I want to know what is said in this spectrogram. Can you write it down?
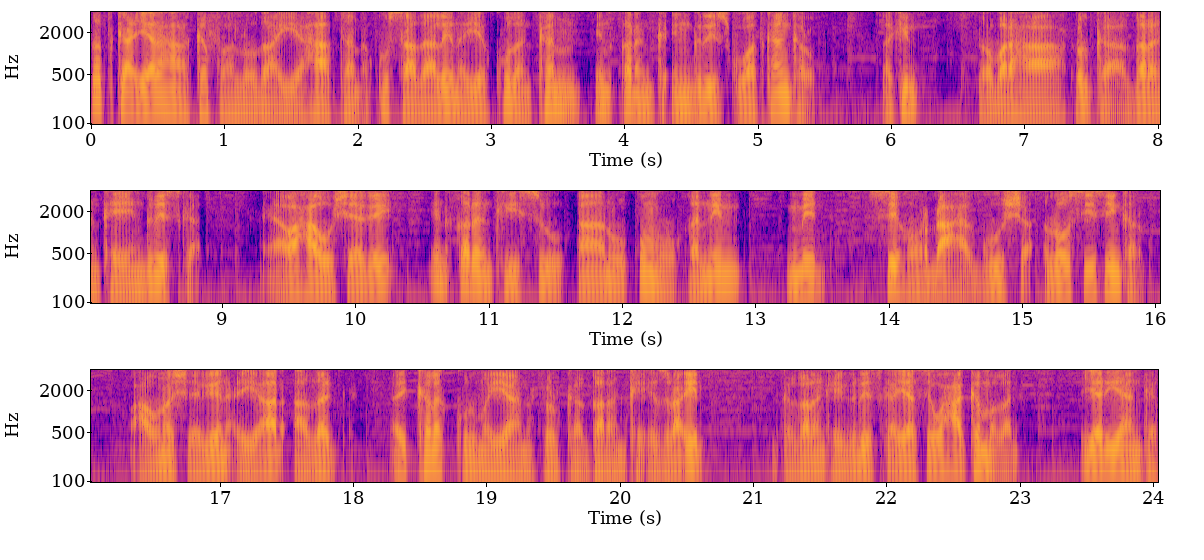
dadka ciyaaraha ka faallooda ayaa haatan ku saadaalinaya kulankan in qaranka ingiriisku adkaan karo. Laakiin tababaraha xulka qaranka ee ingiriiska ayaa waxa uu sheegay in qarankiisu aanu u muuqanin mid si hordhaca guusha loo siisiin karo waxa uuna sheegay in ciyaar adag ay kala kulmayaan xulka qaranka israa'iil qaranka ingiriiska ayaase waxaa ka maqan ciyaaryahanka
